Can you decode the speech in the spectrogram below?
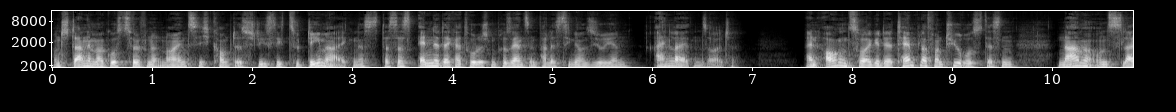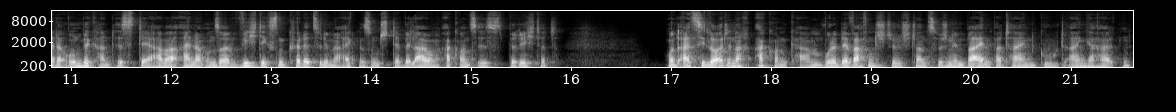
Und dann im August 1290 kommt es schließlich zu dem Ereignis, das das Ende der katholischen Präsenz in Palästina und Syrien einleiten sollte. Ein Augenzeuge, der Templer von Tyrus, dessen Name uns leider unbekannt ist, der aber einer unserer wichtigsten Quelle zu dem Ereignis und der Belagerung Akkons ist, berichtet. Und als die Leute nach Akkon kamen, wurde der Waffenstillstand zwischen den beiden Parteien gut eingehalten.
